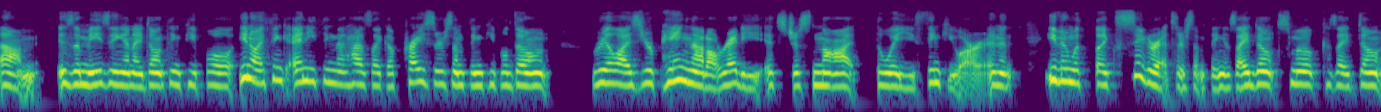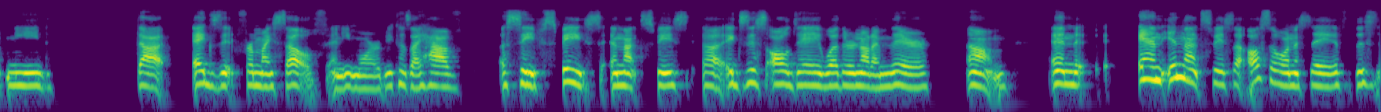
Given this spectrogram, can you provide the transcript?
um, is amazing. And i don't think people you know i think anything that has like a price or something people don't realize you're paying that already. It's just not the way you think you are. And it, even with like cigarettes or something is i don't smoke because i don't need that exit from myself anymore because i have a safe space and that space uh, exists all day whether or not i'm there. Um, and and in that space i also want to say if this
